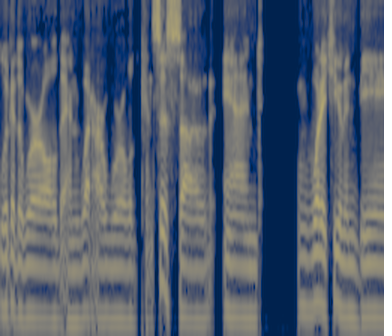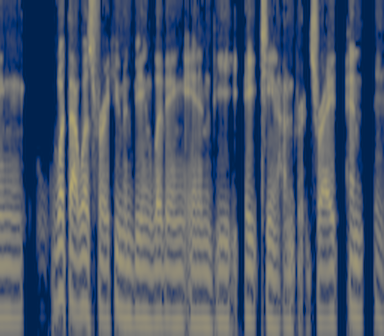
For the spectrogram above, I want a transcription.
look at the world and what our world consists of and what a human being what that was for a human being living in the 1800s, right? And mm.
